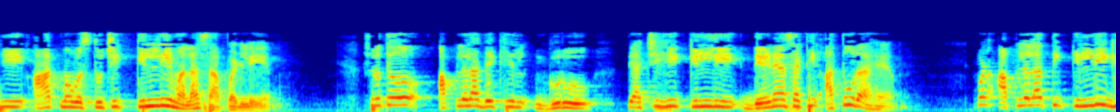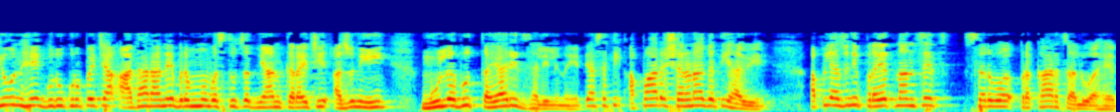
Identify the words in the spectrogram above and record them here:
ही आत्मवस्तूची किल्ली मला सापडली. श्रोतो आपल्याला देखील गुरु त्याची ही किल्ली देण्यासाठी आतुर आहे. पण आपल्याला ती किल्ली घेऊन हे गुरुकृपेच्या आधाराने ब्रह्मवस्तूचं ज्ञान करायची अजूनही मूलभूत तयारीच झालेली नाही त्यासाठी अपार शरणागती हवी आपले अजूनही प्रयत्नांचेच सर्व प्रकार चालू आहेत.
